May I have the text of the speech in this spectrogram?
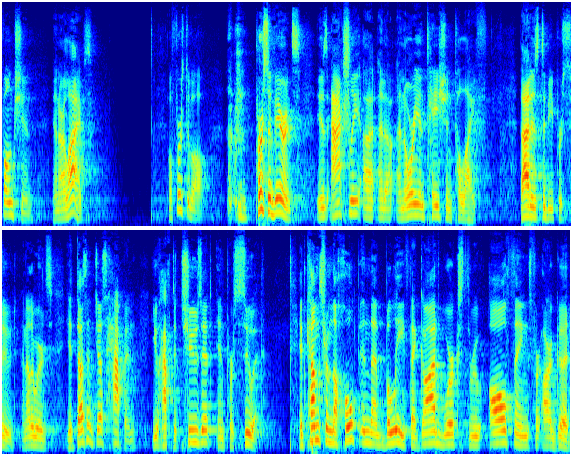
function in our lives? Well, first of all, perseverance is actually a, a, an orientation to life. That is to be pursued. In other words, it doesn't just happen, you have to choose it and pursue it. It comes from the hope and the belief that God works through all things for our good.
